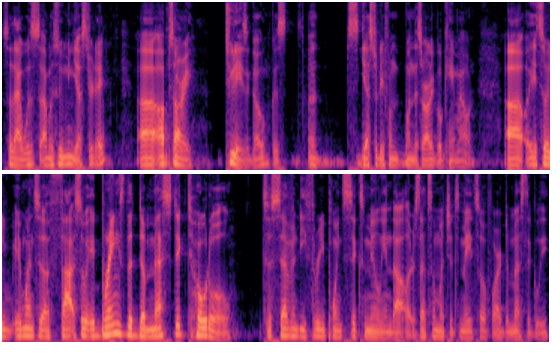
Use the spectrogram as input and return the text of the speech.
so that was I'm assuming yesterday. Uh, I'm sorry, two days ago because uh, yesterday from when this article came out. Uh, it, so it went to a thought. So it brings the domestic total to seventy three point six million dollars. That's how much it's made so far domestically.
